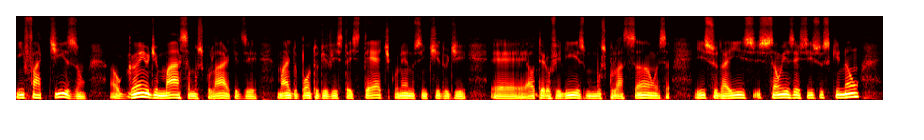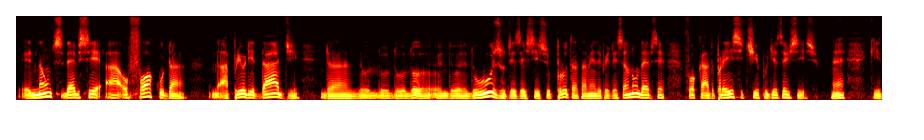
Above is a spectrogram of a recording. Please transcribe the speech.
enfatizam o ganho de massa muscular, quer dizer, mais do ponto de vista estético, né, no sentido de é, musculação, essa, isso daí são exercícios que não, não deve ser a, o foco da, a prioridade da, do, do, do, do, uso de exercício para o tratamento da hipertensão não deve ser focado para esse tipo de exercício. Né, que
